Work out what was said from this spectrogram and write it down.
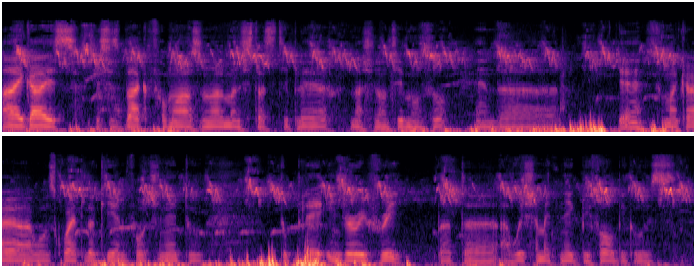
Hi guys, this is Bacary from Arsenal, Manchester City player, national team also, and uh, yeah, so my career I was quite lucky and fortunate to to play injury free, but uh, I wish I met Nic before because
